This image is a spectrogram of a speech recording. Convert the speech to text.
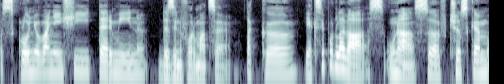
skloňovanější termín dezinformace. Tak eh, jak si podle vás u nás eh, v českém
